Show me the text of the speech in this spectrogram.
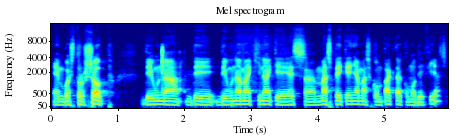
en vuestro shop de una, de, de una máquina que es eh, más pequeña, más compacta, como decías.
